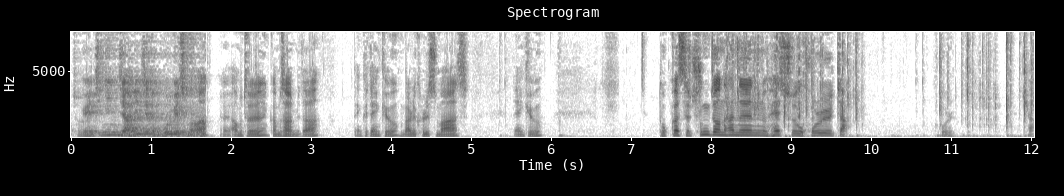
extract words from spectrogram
저게 찐인지 아닌지는 모르겠지만. 네, 아무튼 감사합니다. 땡큐 땡큐 메리 크리스마스 땡큐 독가스 충전하는 횟수 홀짝. 홀짝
